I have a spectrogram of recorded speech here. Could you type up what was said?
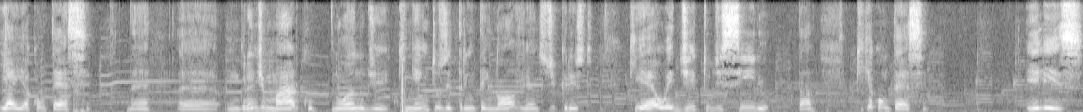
e aí acontece, né? É, um grande marco no ano de 539 a.C., que é o Edito de Sírio. Tá? O que, que acontece? Eles,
